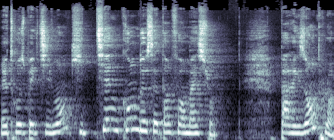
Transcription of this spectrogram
rétrospectivement, qui tiennent compte de cette information. Par exemple,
